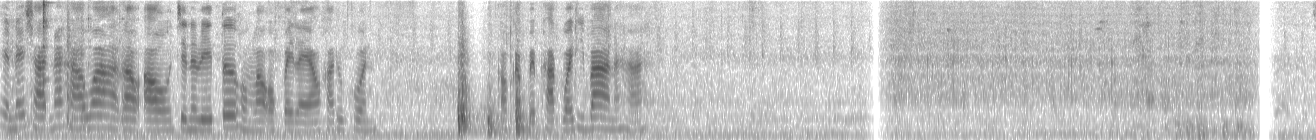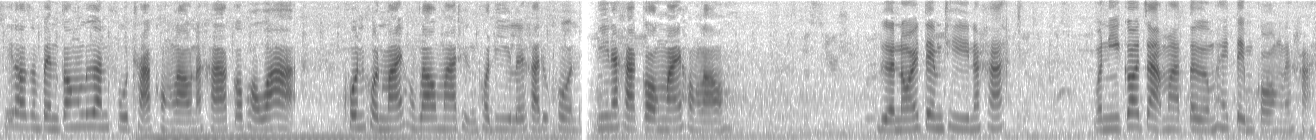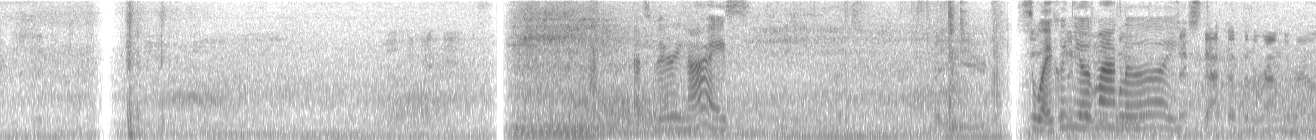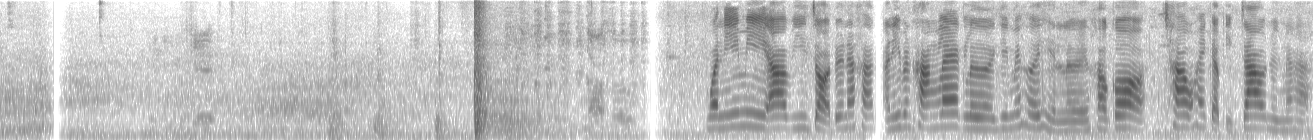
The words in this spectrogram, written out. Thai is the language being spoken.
เห็นได้ชัดนะคะว่าเราเอาเจเนเรเตอร์ของเราออกไปแล้วค่ะทุกคน เอากลับไปพักไว้ที่บ้านนะคะ เราจำเป็นต้องเลื่อนฟู้ดทรัคของเรานะคะ ก็เพราะว่าคนขนไม้ของเรามาถึงพอดีเลยค่ะทุกคนนี่นะคะ กองไม้ของเรา เหลือน้อยเต็มทีนะคะ วันนี้ก็จะมาเติมให้เต็มกองเลยค่ะสวยขึ้นเยอะมากเลย They stack up and around the rounds. And you get not oak. วันนี้มี RV จอดด้วยนะคะ อันนี้เป็นครั้งแรกเลยกิ๊กไม่เคยเห็นเลย เขาก็เช่าให้กับอีกเจ้าหนึ่งนะคะ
